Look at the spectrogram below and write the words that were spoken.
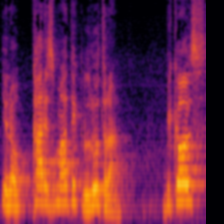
you know, charismatic Lutheran? Because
